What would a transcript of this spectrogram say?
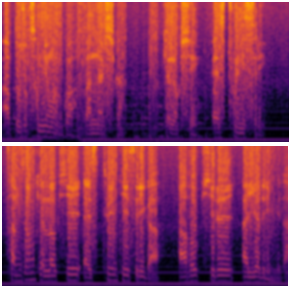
압도적 선명함과 만날 시간. 갤럭시 S23. 삼성 갤럭시 S23가 9시를 알려드립니다.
